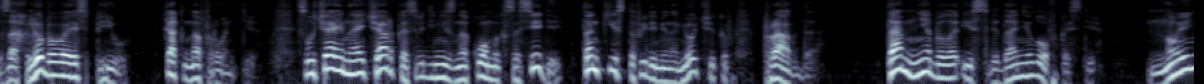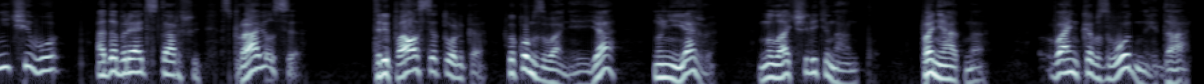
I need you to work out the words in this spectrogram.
захлебываясь, пью, как на фронте. Случайная чарка среди незнакомых соседей, танкистов или минометчиков, правда. Там не было и следа неловкости. Ну и ничего, одобряет старший, справился. Трепался только. В каком звании? Я? Ну не я же. Младший лейтенант. Понятно. Ванька взводный, да.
